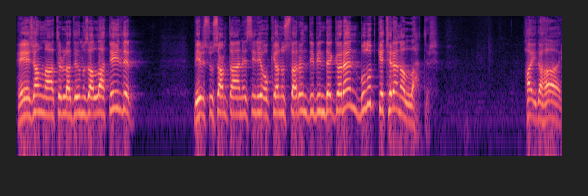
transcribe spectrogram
heyecanla hatırladığımız Allah değildir. Bir susam tanesini okyanusların dibinde gören, bulup getiren Allah'tır. Hayda hay,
